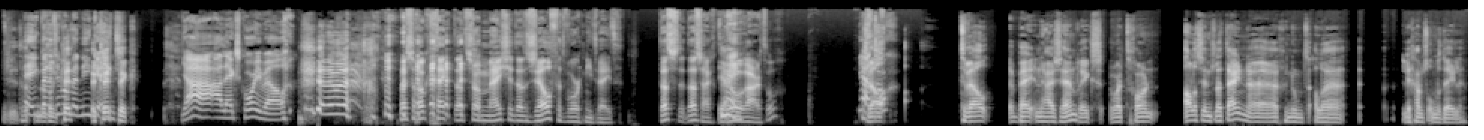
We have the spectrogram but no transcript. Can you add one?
Nee, ik ben het helemaal met Nienke Een klitpik. Ja, Alex, ik hoor je wel. Ja, nee, maar- Dat is toch ook gek dat zo'n meisje dan zelf het woord niet weet? Dat is, dat is eigenlijk Ja. heel raar, toch? Ja, toch? Terwijl bij in Huis Hendricks wordt gewoon alles in het Latijn eh, genoemd. Alle lichaamsonderdelen.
